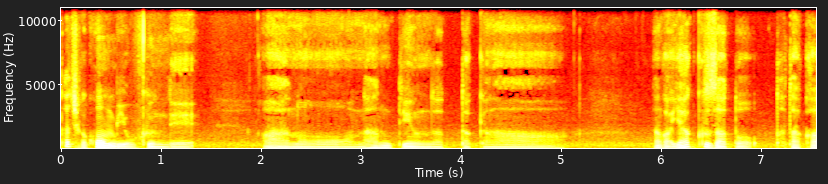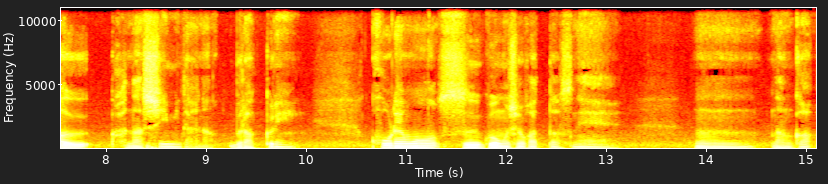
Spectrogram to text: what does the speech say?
確かコンビを組んで、あの、なんて言うんだったっけななんか、ヤクザと戦う話みたいな、ブラックレイン。これもすごい面白かったですね。うん、なんか、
